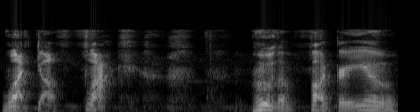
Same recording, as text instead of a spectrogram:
What the fuck? Who the fuck are you?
